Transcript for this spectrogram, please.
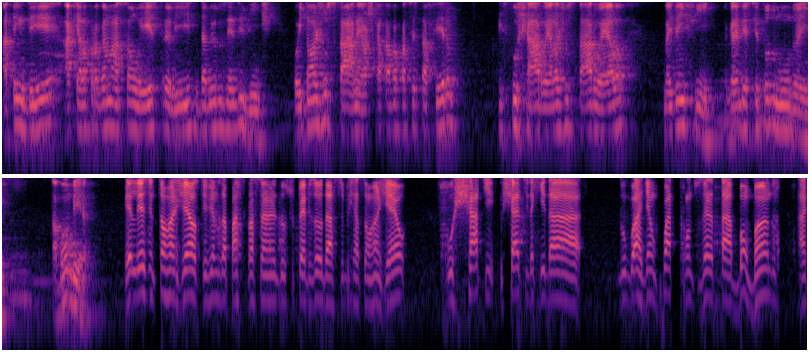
atender aquela programação extra ali da 1220. Ou então ajustar, né? Eu acho que ela estava para sexta-feira, eles puxaram ela, ajustaram ela, mas enfim, agradecer todo mundo aí. Tá bom, Bira? Beleza, então, Rangel, tivemos a participação do supervisor da subestação Rangel. O chat, o chat daqui da, do Guardião 4.0 tá bombando a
